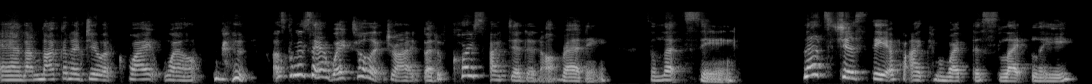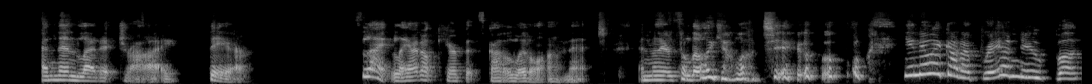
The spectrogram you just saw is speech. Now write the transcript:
And I'm not going to do it quite well. I was going to say I wait till it dried, but of course I did it already. So let's see. Let's just see if I can wipe this lightly and then let it dry. There. Slightly. I don't care if it's got a little on it. And there's a little yellow too. you know, I got a brand new book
